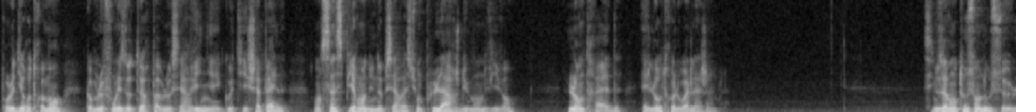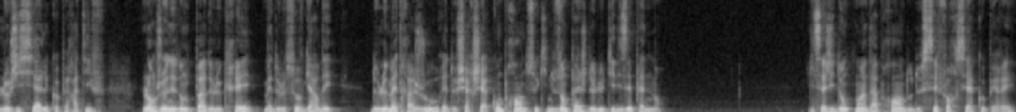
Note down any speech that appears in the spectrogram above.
Pour le dire autrement, comme le font les auteurs Pablo Servigne et Gauthier Chapelle, en s'inspirant d'une observation plus large du monde vivant, l'entraide est l'autre loi de la jungle. Si nous avons tous en nous ce logiciel coopératif, l'enjeu n'est donc pas de le créer, mais de le sauvegarder, de le mettre à jour et de chercher à comprendre ce qui nous empêche de l'utiliser pleinement. Il s'agit donc moins d'apprendre ou de s'efforcer à coopérer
